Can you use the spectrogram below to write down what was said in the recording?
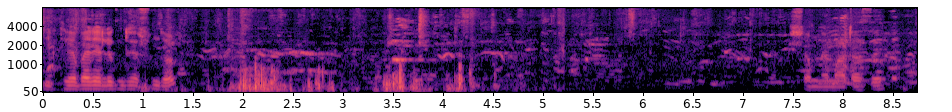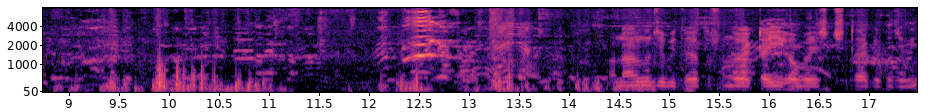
দিক থেকে বাইরে লুকটা সুন্দর। সামনে মাঠ আছে। নারায়ণগঞ্জের ভিতরে এত সুন্দর একটা ই হবে, সেটা আগে বুঝিনি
